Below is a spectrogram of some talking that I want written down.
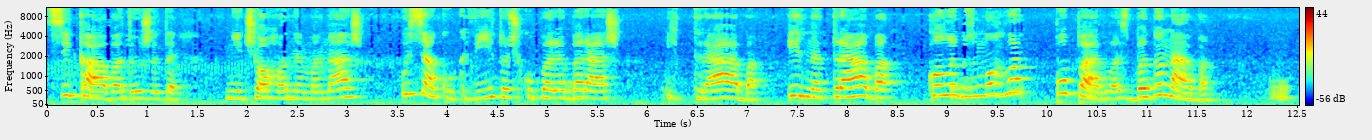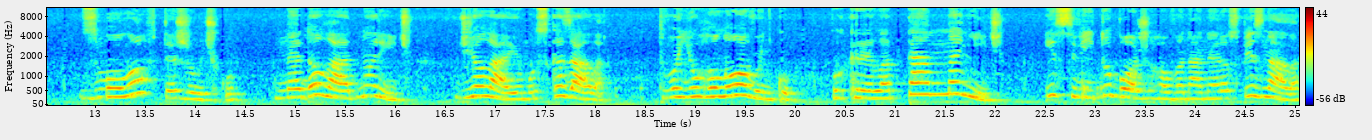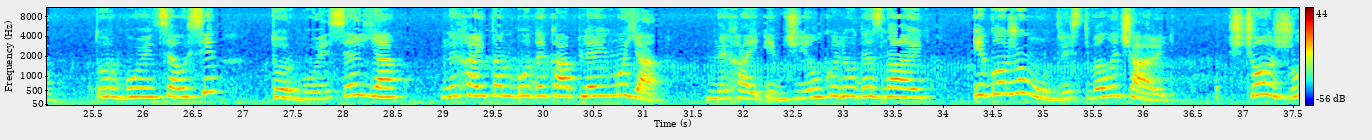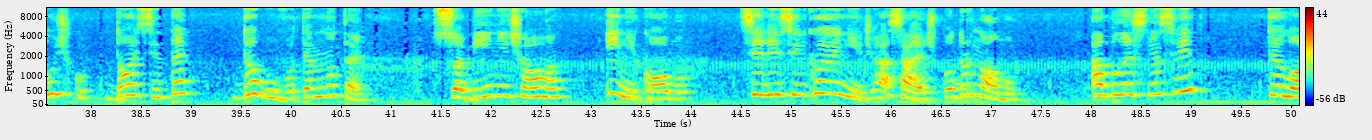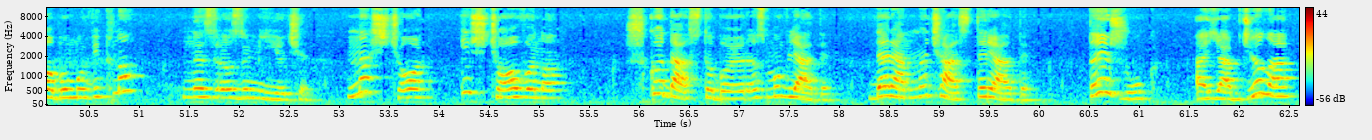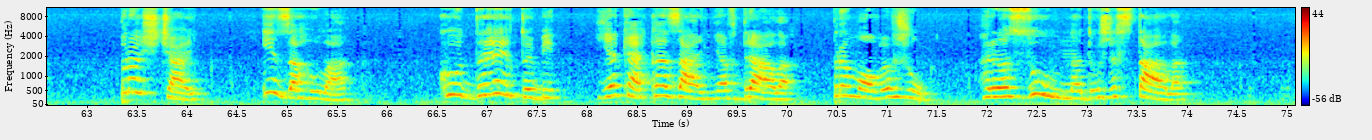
Цікава дуже ти, нічого не минеш, усяку квіточку перебереш. І треба, і не треба, коли б змогла, поперлась би до неба. Змолов ти, жучку, недоладну річ, бджола йому сказала. Твою головоньку покрила темна ніч, і світу Божого вона не розпізнала. Турбуються усі, турбуюся й я. Нехай там буде капля і моя, нехай і бджілку люди знають, і Божу мудрість величають. Що, жучку, досі ти добув у темноти? Собі нічого і нікому. Цілісінькою ніч гасаєш по-дурному. А блисне світ, ти лобом у вікно, не зрозуміючи, на що і що воно. Шкода з тобою розмовляти, даремно час теряти. Ти жук, а я бджола. Прощай і загула. Куди тобі яке казання вдрала? Промовив жук. Розумна дуже стала.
